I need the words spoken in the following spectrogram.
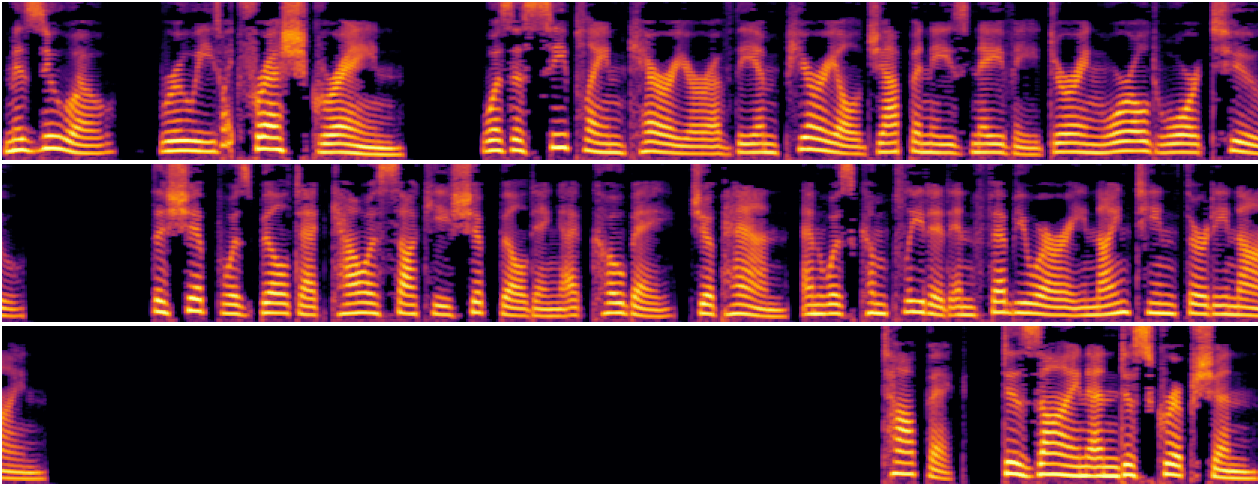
Mizuho Rui fresh grain was a seaplane carrier of the Imperial Japanese Navy during World War II. The ship was built at Kawasaki Shipbuilding at Kobe, Japan, and was completed in February 1939. Design and description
